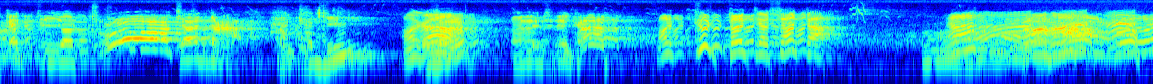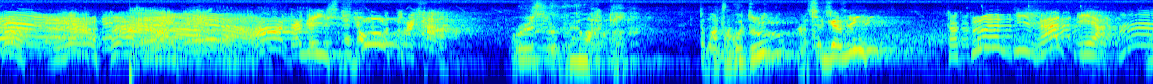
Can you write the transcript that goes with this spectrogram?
Hankadı oturken hankadı Aga. Evet, fakat. Açık tete sata. Hankadı istiyorsa. Orası bulmakta. Tamam çok oturun. Nasıl geldi? Takılın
